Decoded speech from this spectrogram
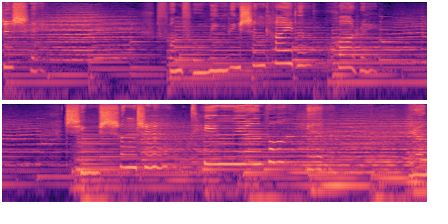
是谁？仿佛命运盛开的花蕊，轻声只听远落叶，让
